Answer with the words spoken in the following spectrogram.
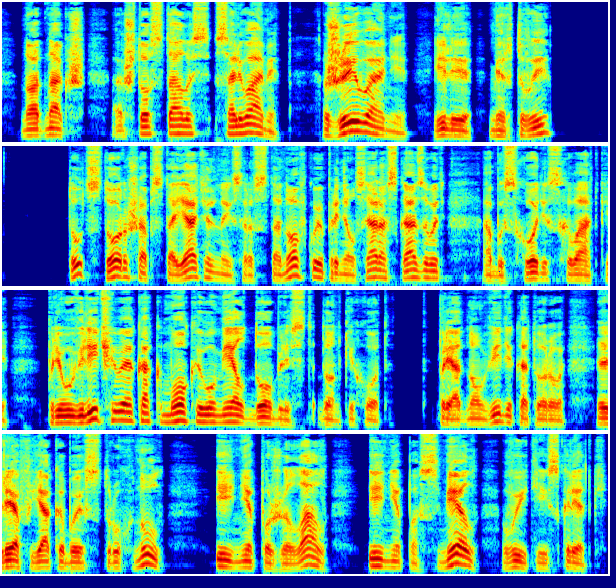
— Но, однако ж, что сталось со львами? Живы они или мертвы? Тут сторож обстоятельно и с расстановкой принялся рассказывать об исходе схватки, преувеличивая как мог и умел доблесть Дон Кихота, при одном виде которого лев якобы струхнул и не пожелал, и не посмел выйти из клетки,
